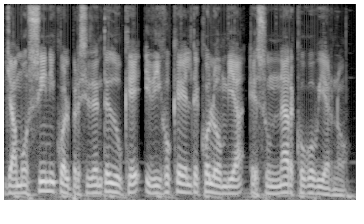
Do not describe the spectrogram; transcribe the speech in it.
llamó cínico al presidente Duque y dijo que el de Colombia es un narcogobierno.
